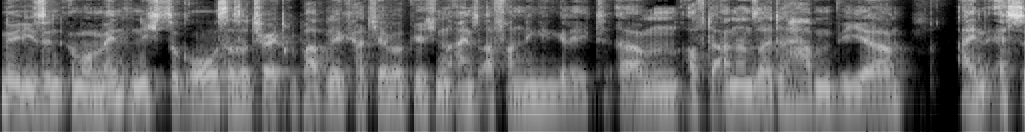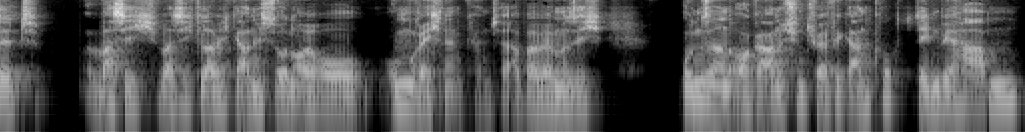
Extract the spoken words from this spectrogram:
Nee, die sind im Moment nicht so groß. Also Trade Republic hat ja wirklich ein 1A-Funding hingelegt. Ähm, auf der anderen Seite haben wir ein Asset, was ich, was ich glaube ich gar nicht so in Euro umrechnen könnte. Aber wenn man sich unseren organischen Traffic anguckt, den wir haben,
